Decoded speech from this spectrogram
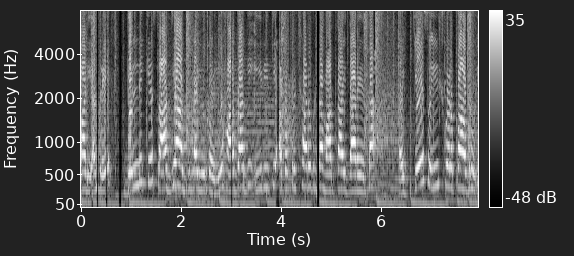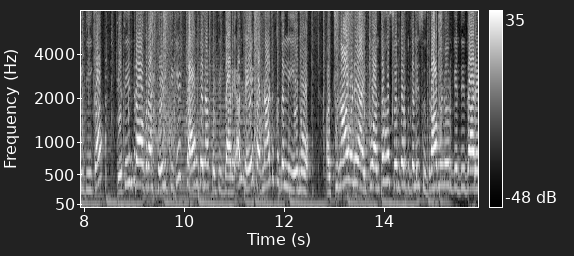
ಮಾಡಿ, ಅಂದ್ರೆ ಗೆಲ್ಲಿಕ್ಕೆ ಸಾಧ್ಯ ಆಗಿಲ್ಲ ಇವ್ರ ಕೈಲಿ ಹಾಗಾಗಿ ಈ ರೀತಿ ಅಪಪ್ರಚಾರವನ್ನ ಮಾಡ್ತಾ ಇದ್ದಾರೆ ಅಂತ ಕೆ ಎಸ್ ಈಶ್ವರಪ್ಪ ಅವರು ಇದೀಗ ಯತೀಂದ್ರ ಅವರ ಹೇಳಿಕೆಗೆ ಟಾಂಗ್ ಅನ್ನ ಕೊಟ್ಟಿದ್ದಾರೆ. ಅಂದ್ರೆ ಕರ್ನಾಟಕದಲ್ಲಿ ಏನು ಚುನಾವಣೆ ಆಯ್ತು, ಅಂತಹ ಸಂದರ್ಭದಲ್ಲಿ ಸಿದ್ದರಾಮಯ್ಯವ್ರು ಗೆದ್ದಿದ್ದಾರೆ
